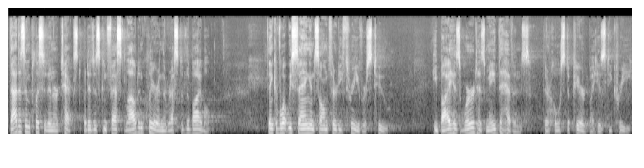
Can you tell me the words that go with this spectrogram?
That is implicit in our text, but it is confessed loud and clear in the rest of the Bible. Think of what we sang in Psalm 33, verse 2. He by his word has made the heavens, their host appeared by his decree.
